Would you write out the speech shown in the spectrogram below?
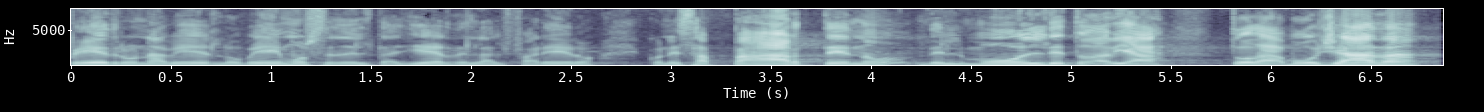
Pedro una vez, lo vemos en el taller del alfarero, con esa parte ¿no? del molde todavía toda abollada,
